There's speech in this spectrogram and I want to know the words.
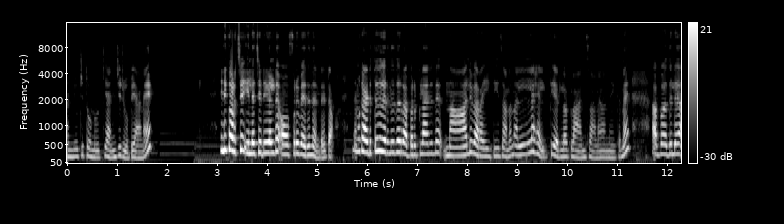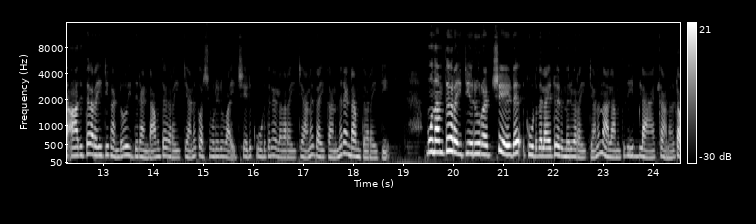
അഞ്ഞൂറ്റി തൊണ്ണൂറ്റി അഞ്ച് രൂപയാണേ. ഇനി കുറച്ച് ഇലച്ചെടികളുടെ ഓഫർ വരുന്നുണ്ട് കേട്ടോ. നമുക്ക് അടുത്തത് വരുന്നത് റബ്ബർ പ്ലാന്റിന്റെ നാല് വെറൈറ്റീസാണ് നല്ല ഹെൽത്തി ആയിട്ടുള്ള പ്ലാന്റ്സ് ആണ് വന്നിരിക്കുന്നത് അപ്പോൾ അതിൽ ആദ്യത്തെ വെറൈറ്റി കണ്ടു. ഇത് രണ്ടാമത്തെ വെറൈറ്റിയാണ് കുറച്ചും കൂടി ഒരു വൈറ്റ് ഷെയ്ഡ് കൂടുതലുള്ള വെറൈറ്റിയാണ് ഇതായി കാണുന്ന രണ്ടാമത്തെ വെറൈറ്റി മൂന്നാമത്തെ വെറൈറ്റി ഒരു റെഡ് ഷെയ്ഡ് കൂടുതലായിട്ട് വരുന്ന ഒരു വെറൈറ്റിയാണ് നാലാമത്തേത് ഈ ബ്ലാക്ക് ആണ് കേട്ടോ.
